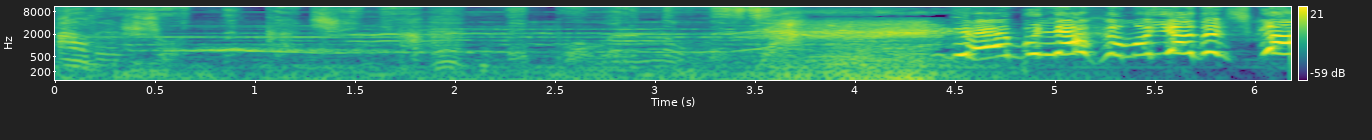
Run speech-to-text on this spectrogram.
але жодне каченя не повернулося. Де бляха моя дочка?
